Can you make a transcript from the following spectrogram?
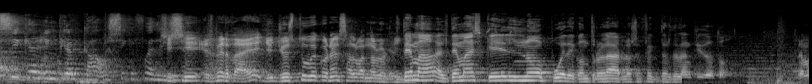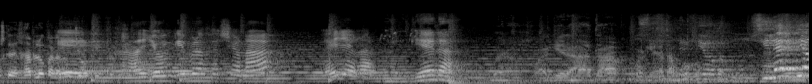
sí que limpió el caos, sí que fue de Sí, sí, es verdad, ¿eh? Yo, yo estuve con él salvando a los El niños. tema, el tema es que él no puede controlar los efectos del antídoto. Tenemos que dejarlo para los junkies. A yonki profesional puede llegar cualquiera. Bueno, cualquiera, ta- cualquiera tampoco. ¡Silencio!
